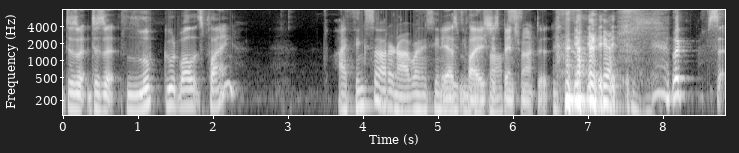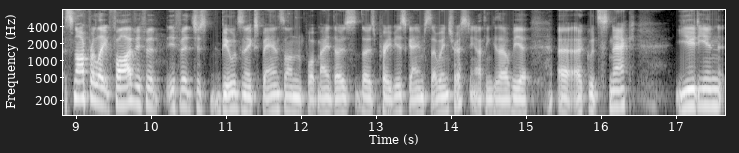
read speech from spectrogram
does it does it look good while it's playing? I think so. I don't know. I've only seen He it hasn't used in played. He's just benchmarked it. Look, Sniper Elite Five. If it if it just builds and expands on what made those those previous games so interesting, I think that'll be a a, a good snack. Eiyuden.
